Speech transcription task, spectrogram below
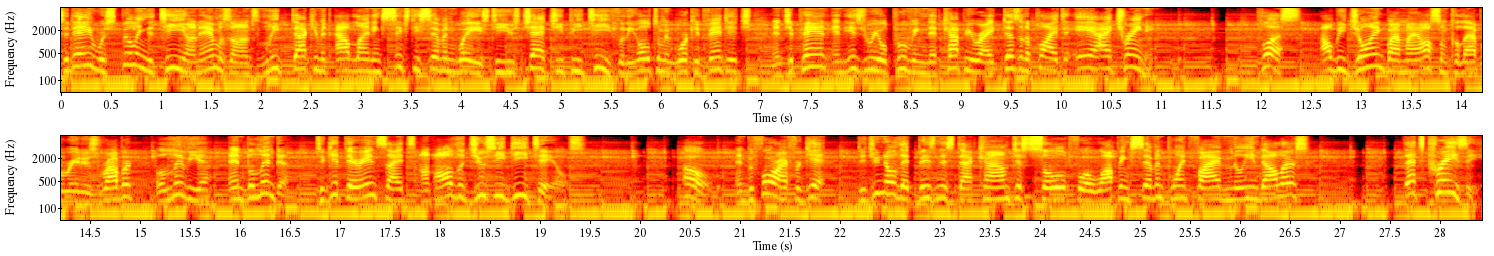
Today we're spilling the tea on Amazon's leaked document outlining 67 ways to use ChatGPT for the ultimate work advantage, and Japan and Israel proving that copyright doesn't apply to AI training. Plus, I'll be joined by my awesome collaborators Robert, Olivia, and Belinda to get their insights on all the juicy details. Oh, and before I forget, did you know that Business.com just sold for a whopping $7.5 million? That's crazy.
